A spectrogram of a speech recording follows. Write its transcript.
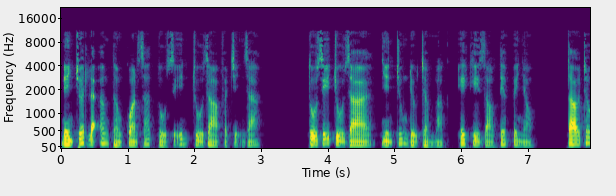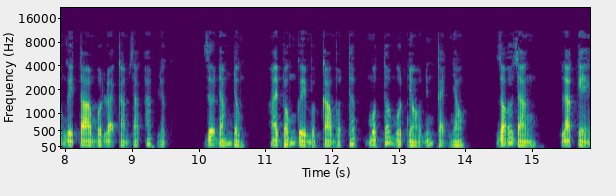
Ninh Chuyết lại âm thầm quan sát tu sĩ Chu Gia và Trịnh Gia. Tu sĩ Chu Gia nhìn chung đều trầm mặc, Ít khi giao tiếp với nhau, Tạo cho người ta một loại cảm giác áp lực. Giữa đám đông, Hai bóng người một cao một thấp, Một to một nhỏ đứng cạnh nhau. Rõ ràng là kẻ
